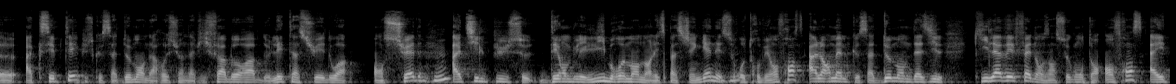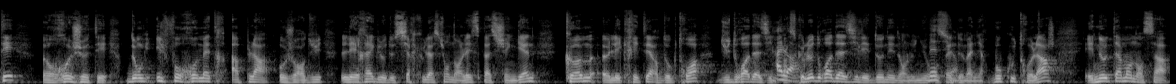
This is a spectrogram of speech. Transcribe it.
euh, accepté, puisque sa demande a reçu un avis favorable de l'État suédois en Suède, Mhm. a-t-il pu se déambuler librement dans l'espace Schengen et se retrouver en France, alors même que sa demande d'asile qu'il avait fait dans un second temps en France a été rejetée? Donc il faut remettre à plat aujourd'hui les règles de circulation dans l'espace Schengen, comme euh, les critères d'octroi du droit d'asile. Parce que le droit d'asile est donné dans l'Union européenne sûr. de manière beaucoup trop large, et notamment dans sa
